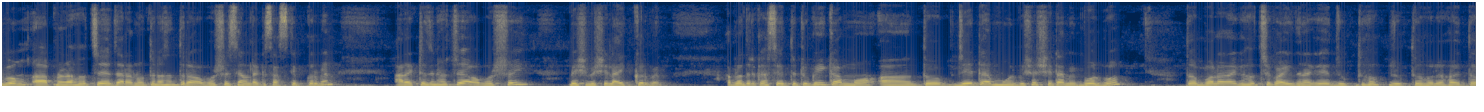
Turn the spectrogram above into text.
এবং আপনারা হচ্ছে যারা নতুন আছেন, তারা অবশ্যই চ্যানেলটাকে সাবস্ক্রাইব করবেন। আর একটা জিনিস হচ্ছে, অবশ্যই বেশি বেশি লাইক করবেন। আপনাদের কাছে এতটুকুই কাম্য। তো যেটা মূল বিষয় সেটা আমি বলব। তো বলার আগে হচ্ছে কয়েকদিন আগে যুক্ত হোক, যুক্ত হলে হয়তো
